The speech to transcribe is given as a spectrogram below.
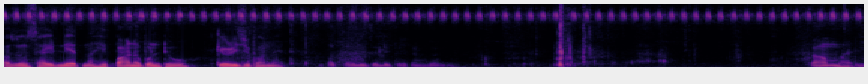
अजून साईडने आहेत ना हे पानं पण ठेवू. केळीची पानं आहेत. काम भारी.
